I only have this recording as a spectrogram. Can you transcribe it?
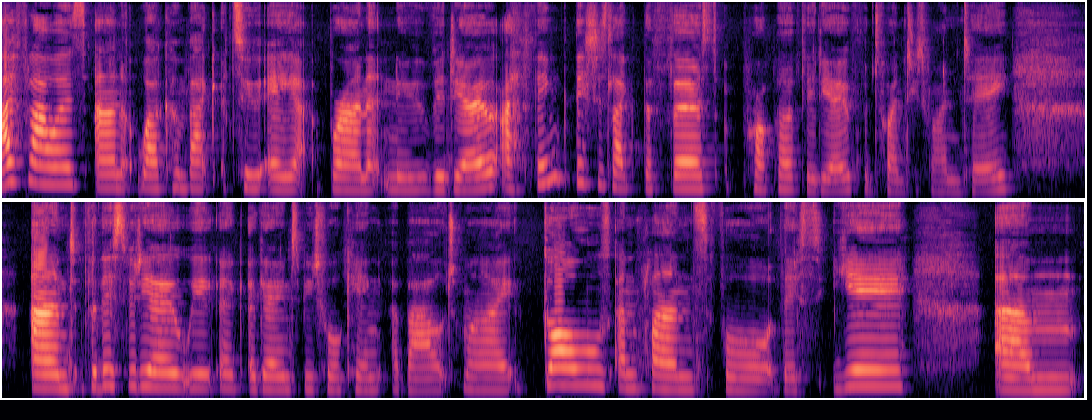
Hi flowers and welcome back to a brand new video. I think this is like the first proper video for 2020 and for this video we are going to be talking about my goals and plans for this year. Um,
